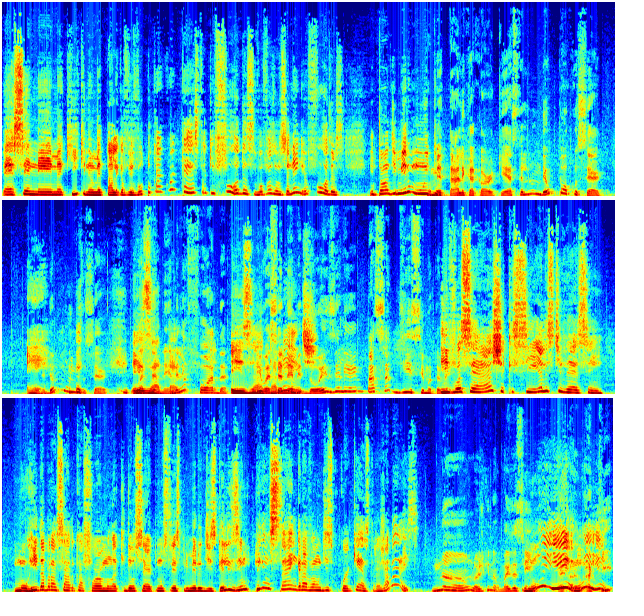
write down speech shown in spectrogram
SNM aqui, que nem o Metallica fez, vou tocar com a orquestra aqui, foda-se, vou fazer um SNM, foda-se. Então eu admiro muito. O Metallica com a orquestra, ele não deu pouco certo. É. Ele deu muito certo. O SNM, ele é foda. Exatamente. E o SNM 2, ele é embaçadíssimo também. E você acha que se eles tivessem morrido abraçado com a fórmula que deu certo nos três primeiros discos, eles iam pensar em gravar um disco com orquestra? Jamais. Não, lógico que não. Mas assim. Não ia, é, não aqui, ia.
